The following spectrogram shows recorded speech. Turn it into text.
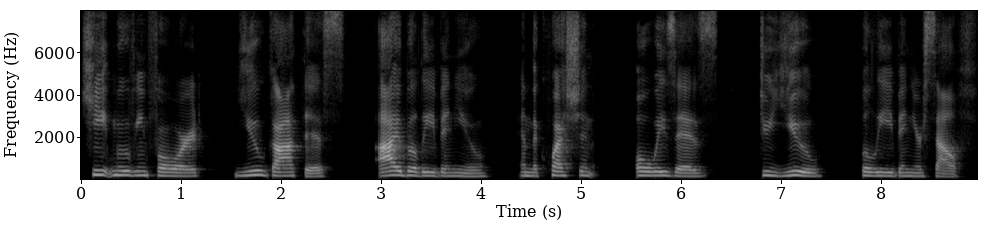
Keep moving forward. You got this. I believe in you. And the question always is do you believe in yourself?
